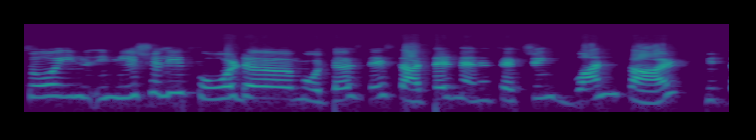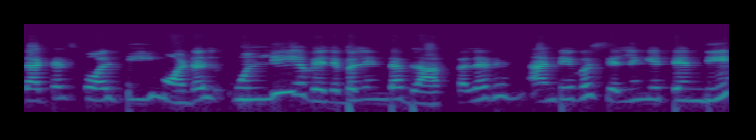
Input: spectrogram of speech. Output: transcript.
So in initially Ford uh, Motors, they started manufacturing one car which that is called T model only available in the black color and they were selling it in the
